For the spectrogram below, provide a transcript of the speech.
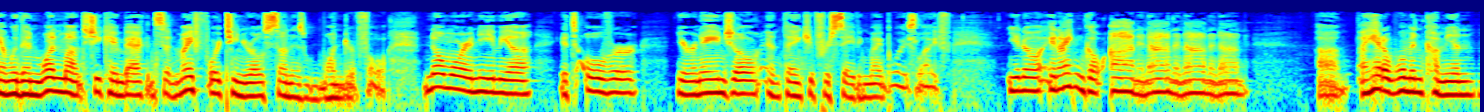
and within one month, she came back and said, My 14 year old son is wonderful. No more anemia. It's over. You're an angel, and thank you for saving my boy's life. You know, and I can go on and on and on and on. Um, I had a woman come in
